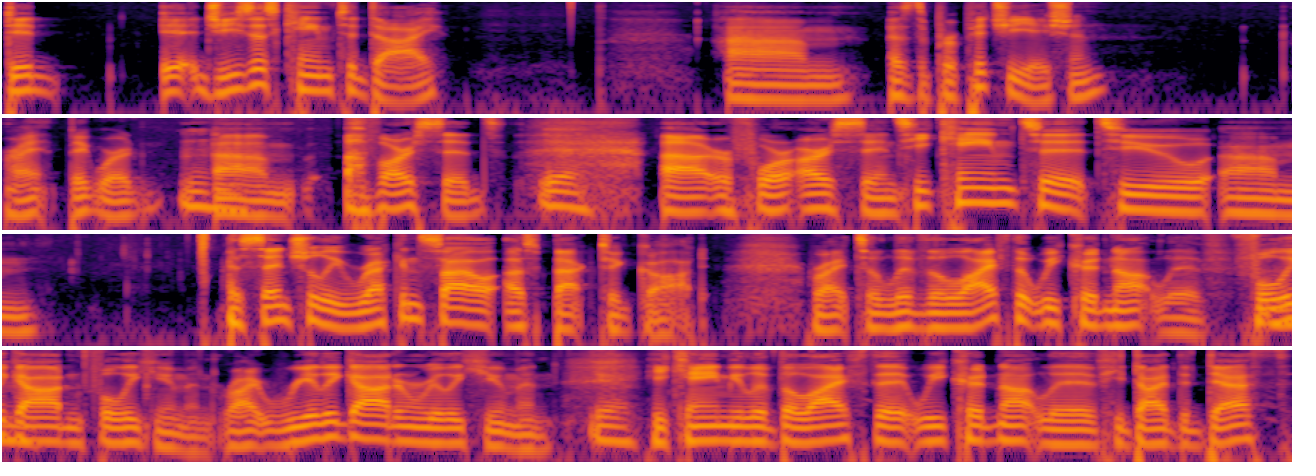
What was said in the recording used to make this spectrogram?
did, it, Jesus came to die um, as the propitiation, right? Big word Mhm. um, of our sins, yeah. uh, or for our sins. He came to to um, essentially reconcile us back to God, right? To live the life that we could not live, fully Mhm. God and fully human, right? Really God and really human. Yeah. He came, he lived the life that we could not live. He died the death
